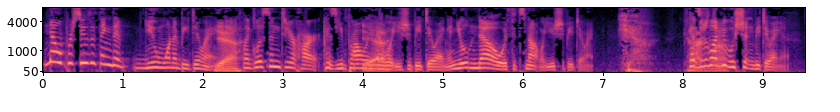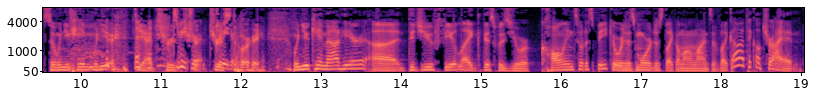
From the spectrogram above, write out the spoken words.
no, pursue the thing that you want to be doing. Yeah. Like, listen to your heart because you probably Yeah. know what you should be doing and you'll know if it's not what you should be doing. Yeah. Because there's a lot wow. of people who shouldn't be doing it. So when you came, when you, yeah, true, true, true, true to be true. story. When you came out here, uh, did you feel like this was your calling, so to speak, or was this more just like along the lines of like, oh, I think I'll try it?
